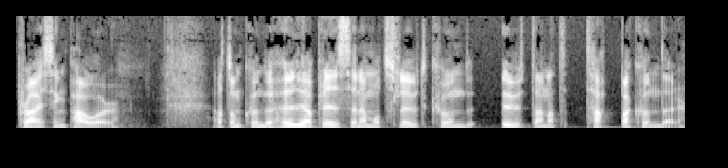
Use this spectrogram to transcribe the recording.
pricing power. Att de kunde höja priserna mot slutkund utan att tappa kunder.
